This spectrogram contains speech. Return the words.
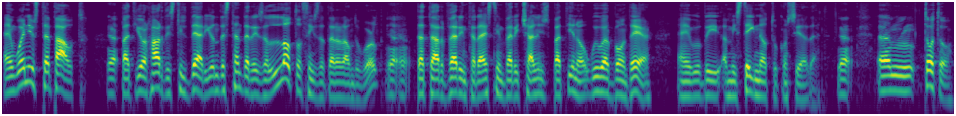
And when you step out, yeah. but your heart is still there, you understand there is a lot of things that are around the world yeah, yeah. that are very interesting, very challenging. But you know, we were born there, and it will be a mistake not to consider that. Yeah. Um, Toto,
